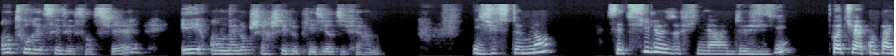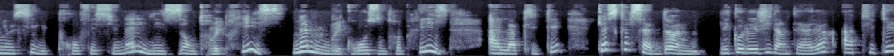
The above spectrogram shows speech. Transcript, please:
entouré de ses essentiels et en allant chercher le plaisir différemment. Et justement, cette philosophie-là de vie, toi, tu accompagnes aussi les professionnels, les entreprises, même les grosses entreprises, à l'appliquer. Qu'est-ce que ça donne, l'écologie d'intérieur, appliquée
